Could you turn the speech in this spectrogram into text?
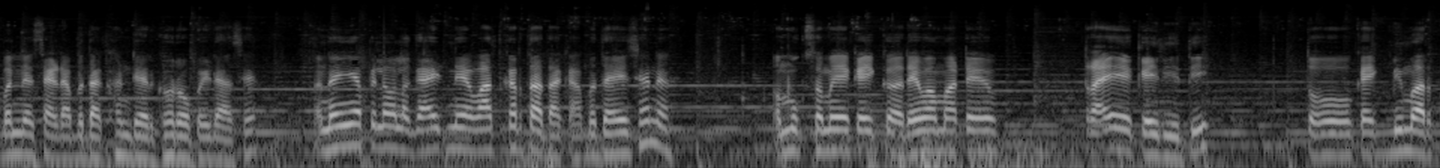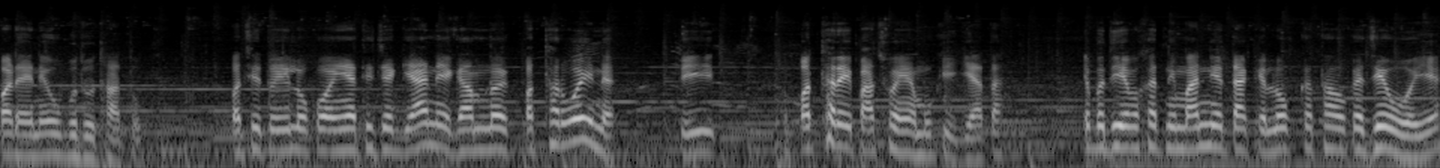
બંને સાઈડ આ બધા ખંડેર ઘરો પડ્યા છે. અને અહીંયા પેલા ઓલા ગાઈડને વાત કરતા હતા કે આ બધાએ છે ને અમુક સમયે કંઈક રહેવા માટે ટ્રાય કરી હતી. તો કંઈક બીમાર પડે ને એવું બધું થતું. પછી તો એ લોકો અહીંયાથી જે ગયા ને એ ગામનો એક પથ્થર હોય ને, તે પથ્થરે પાછો અહીંયા મૂકી ગયા હતા. એ બધી એ વખતની માન્યતા કે લોકકથાઓ કે જેવું હોય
